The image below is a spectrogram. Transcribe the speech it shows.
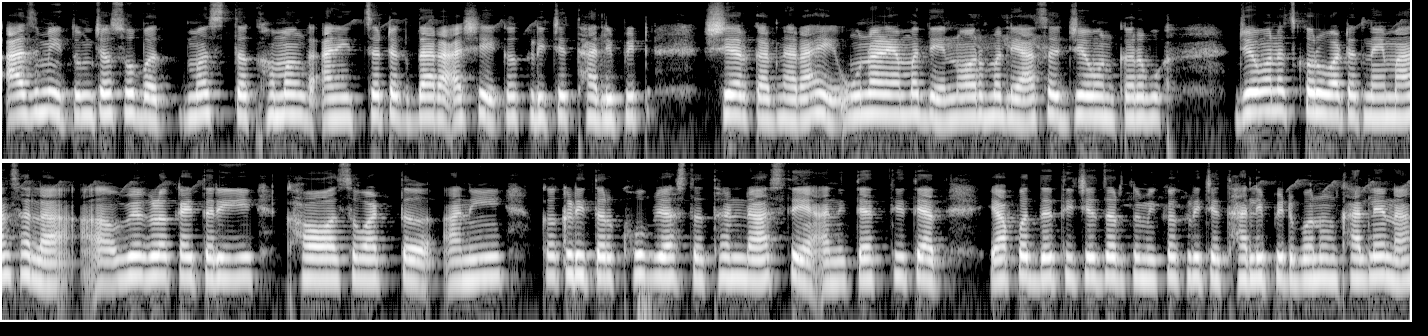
आज मी तुमच्यासोबत मस्त खमंग आणि चटकदार असे ककडीचे थालीपीठ शेअर करणार आहे. उन्हाळ्यामध्ये नॉर्मली असं जेवण करू जेवणच करू वाटत नाही माणसाला. वेगळं काहीतरी खावं असं वाटतं आणि ककडी तर खूप जास्त थंड असते आणि त्यात ती त्यात या पद्धतीचे जर तुम्ही ककडीचे थालीपीठ बनवून खाल्ले ना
